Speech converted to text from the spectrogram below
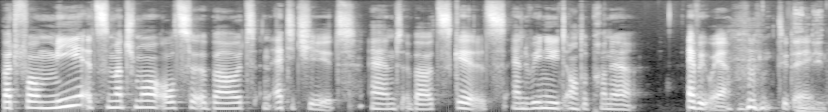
But for me, it's much more also about an attitude and about skills. And we need entrepreneur everywhere today. Indeed.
